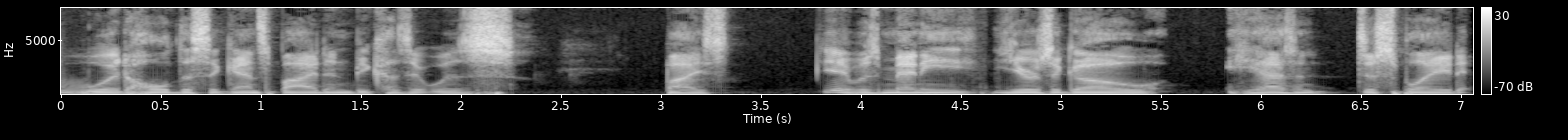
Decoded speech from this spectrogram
would hold this against Biden because it was by it was many years ago. He hasn't displayed,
